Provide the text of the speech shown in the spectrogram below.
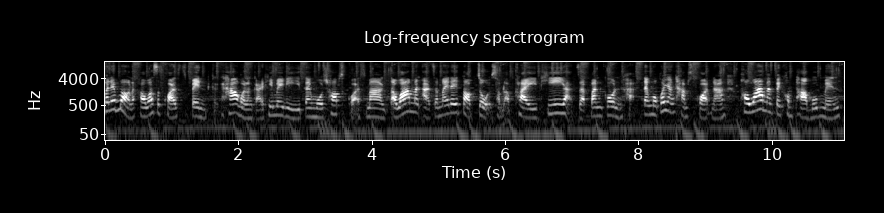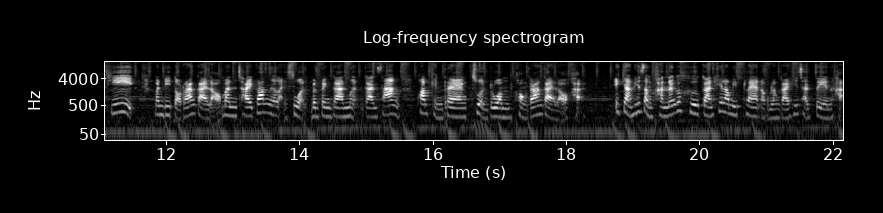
ไม่ได้บอกนะคะว่าสควอชเป็นท่าออกกำลังกายที่ไม่ดี แตงโมชอบสควอชมาก แต่ว่ามันอาจจะไม่ได้ตอบโจทย์สำหรับใครที่อยากจะปั้นก้นค่ะ แตงโมก็ยังทำสควอชนะ เพราะว่ามันเป็น compound movement ที่มันดีต่อร่างกายแล้ว มันใช้กล้ามเนื้อหลายส่วน มันเป็นการเหมือนการสร้างความแข็งแรงส่วนรวมของร่างกายเราค่ะอีกอย่างที่สำคัญนั่นก็คือการที่เรามีแพลนออกกำลังกายที่ชัดเจนค่ะ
